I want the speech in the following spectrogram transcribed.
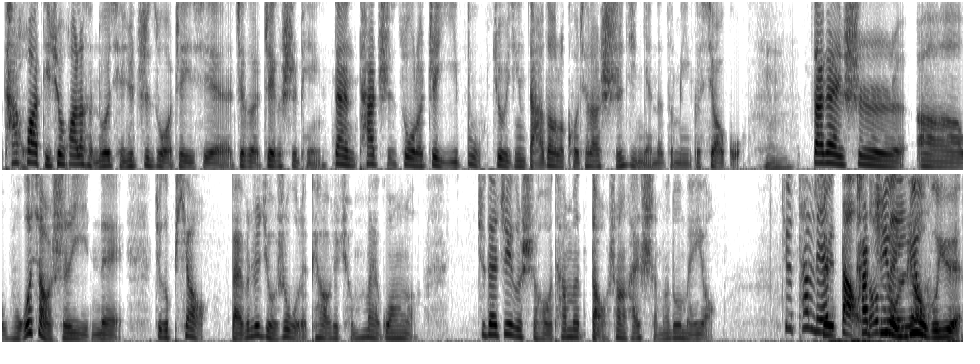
他花的确花了很多钱去制作这些这个这个视频，但他只做了这一步，就已经达到了 Coachella 十几年的这么一个效果。嗯，大概是呃五个小时以内，这个票百分之九十五的票就全部卖光了。就在这个时候，他们岛上还什么都没有，就他连岛他只有六个月，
